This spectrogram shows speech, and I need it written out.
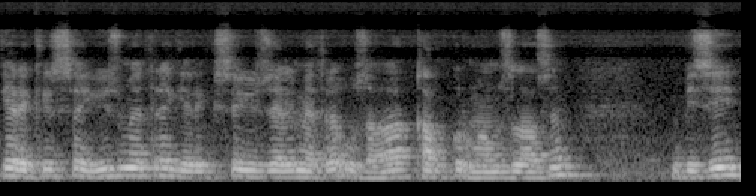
Gerekirse 100 metre, gerekirse 150 metre uzağa kamp kurmamız lazım. Bizi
